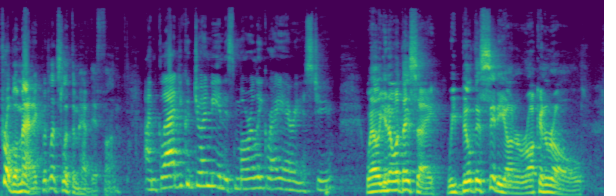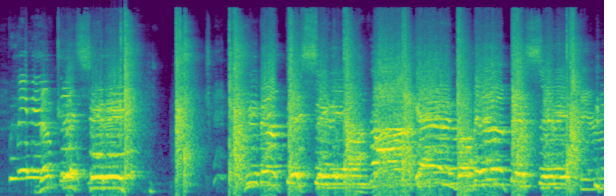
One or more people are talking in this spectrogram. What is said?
problematic, but let's let them have their fun. I'm glad you could join me in this morally grey area, Stu. Well, you know what they say. We built this city on rock and roll. We built this city. We built this city on rock and roll. there, there,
